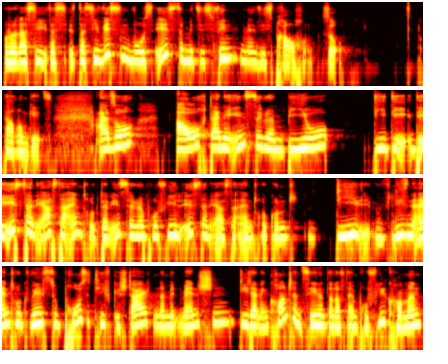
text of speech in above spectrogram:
oder dass sie, dass, dass sie wissen, wo es ist, damit sie es finden, wenn sie es brauchen. So. Darum geht's. Also auch deine Instagram-Bio die, die, die ist dein erster Eindruck. Dein Instagram-Profil ist dein erster Eindruck. Und die, diesen Eindruck willst du positiv gestalten, damit Menschen, die deinen Content sehen und dann auf dein Profil kommen,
